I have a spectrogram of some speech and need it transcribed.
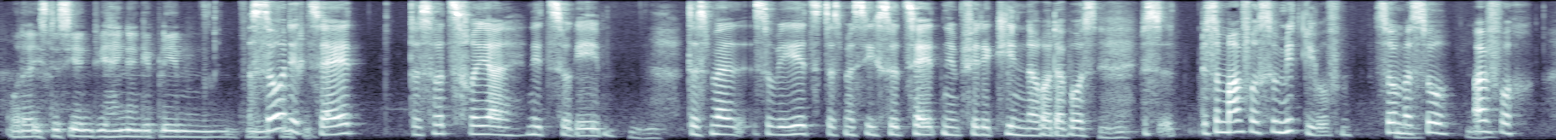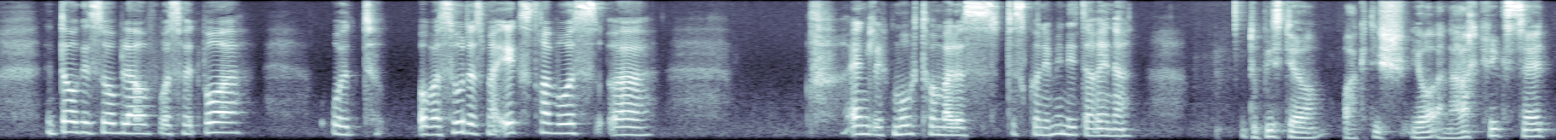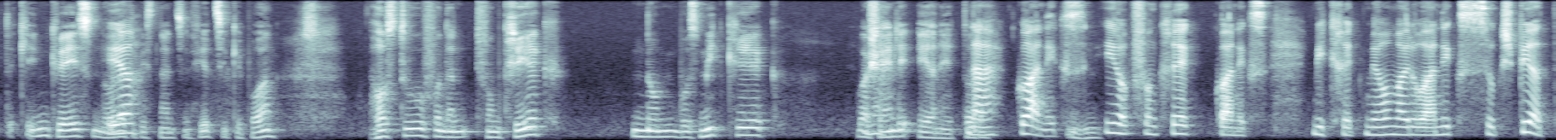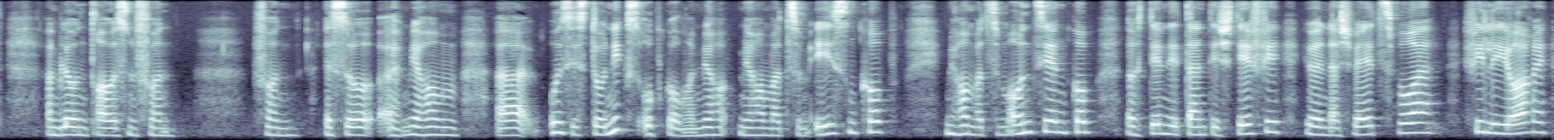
Oder ist das irgendwie hängen geblieben? Von, so, von die Zeit, das hat es früher nicht so gegeben. Mhm. Dass man, so wie jetzt, dass man sich so Zeit nimmt für die Kinder oder was. Mhm. Das, haben wir einfach so mitgelaufen. Sagen wir mhm. so. Einfach den Tagesablauf, was halt war. Und, aber so, dass man extra was äh, eigentlich gemacht haben, das, das kann ich mich nicht erinnern. Du bist ja praktisch ja eine Nachkriegszeit-Kind gewesen, oder? Ja. Du bist 1940 geboren. Hast du von den, vom Krieg noch was mitkriegt? Wahrscheinlich Nein. eher nicht, oder? Nein, gar nichts. Mhm. Ich habe vom Krieg gar nichts mitgekriegt. Wir haben halt auch nichts so gespürt am Lohn draußen von, von also, äh, wir haben, äh, uns ist da nichts abgegangen. Wir, wir haben zum Essen gehabt, wir haben zum Anziehen gehabt, nachdem die Tante Steffi ja in der Schweiz war, viele Jahre,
